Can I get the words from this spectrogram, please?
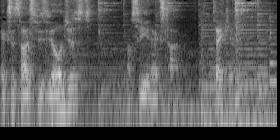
exercise physiologist. I'll see you next time. Take care.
